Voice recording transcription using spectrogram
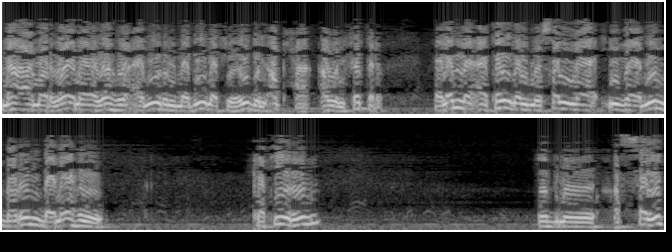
مع مروان وهو أمير المدينة في عيد الأضحى أو الفطر. فلما أتينا المصلى إذا منبر بناه كثير ابن الصيت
